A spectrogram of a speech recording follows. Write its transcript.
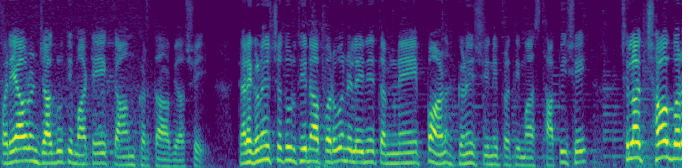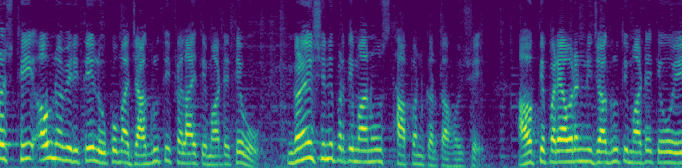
પર્યાવરણ જાગૃતિ માટે કામ કરતા આવ્યા છે. ત્યારે ગણેશ ચતુર્થીના પર્વને લઈને તેમને પણ ગણેશજીની પ્રતિમા સ્થાપી છે. છેલ્લા છ વર્ષથી અવનવી રીતે લોકોમાં જાગૃતિ ફેલાય તે માટે તેઓ ગણેશજીની પ્રતિમાનું સ્થાપન કરતા હોય છે. આ વખતે પર્યાવરણની જાગૃતિ માટે તેઓએ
